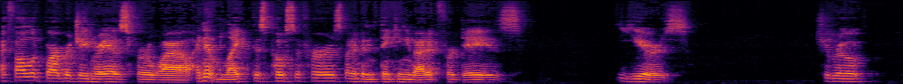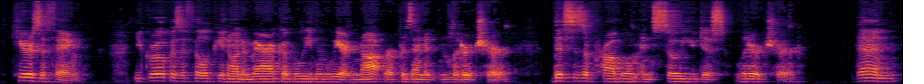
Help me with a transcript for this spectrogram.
I followed Barbara Jane Reyes for a while. I didn't like this post of hers, but I've been thinking about it for days, years. She wrote, Here's the thing. You grow up as a Filipino in America believing we are not represented in literature. This is a problem, and so you diss literature. Then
